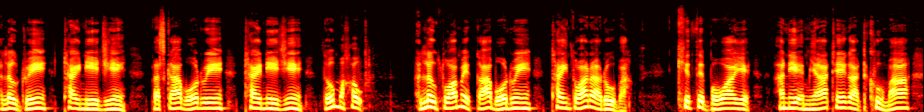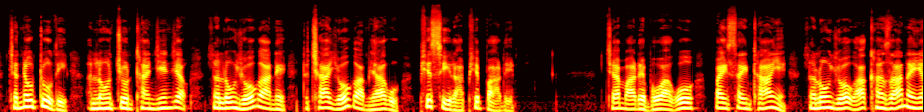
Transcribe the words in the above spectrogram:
အလုပ်တွင် ထိုင်နေခြင်းဘတ်စကားဘောတွင် ထိုင်နေခြင်းသို့မဟုတ် အလုပ်သွားမဲ့ကားဘောတွင် ထိုင်သွားတာတို့ပါခေတ်သစ်ဘဝရဲ့အနေအများထဲကတစ်ခုမှာကျွန်ုပ်တို့သည် အလွန်ကျွံထိုင်ခြင်းကြောင့်နှလုံးယောဂနဲ့တခြားယောဂများကို ဖြစ်စေတာဖြစ်ပါတယ်ချမ်းသာတဲ့ဘဝကို ပိုင်ဆိုင်ထားရင်နှလုံးယောဂခံစားနိုင်ရ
